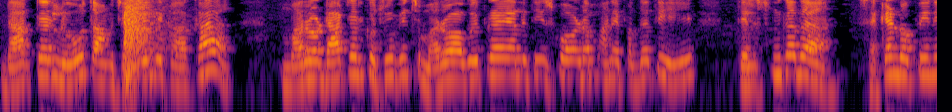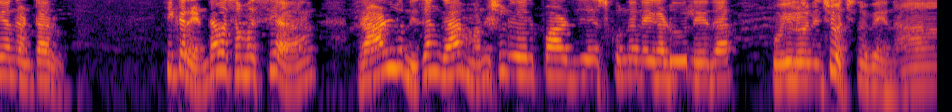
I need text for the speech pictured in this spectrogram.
డాక్టర్లు తాము చెప్పింది కాక మరో డాక్టర్కు చూపించి మరో అభిప్రాయాన్ని తీసుకోవడం అనే పద్ధతి తెలుస్తుంది కదా. సెకండ్ ఒపీనియన్ అంటారు. ఇక రెండవ సమస్య రాళ్ళు నిజంగా మనుషులు ఏర్పాటు చేసుకున్న నెగడు లేదా పొయ్యిలో నుంచి వచ్చినవేనా?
